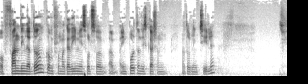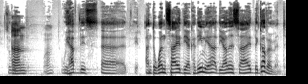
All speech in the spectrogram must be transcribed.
of funding that don't come from academia is also an important discussion, not only in Chile. So and well, we have this uh, on the one side the academia, at the other side the government.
